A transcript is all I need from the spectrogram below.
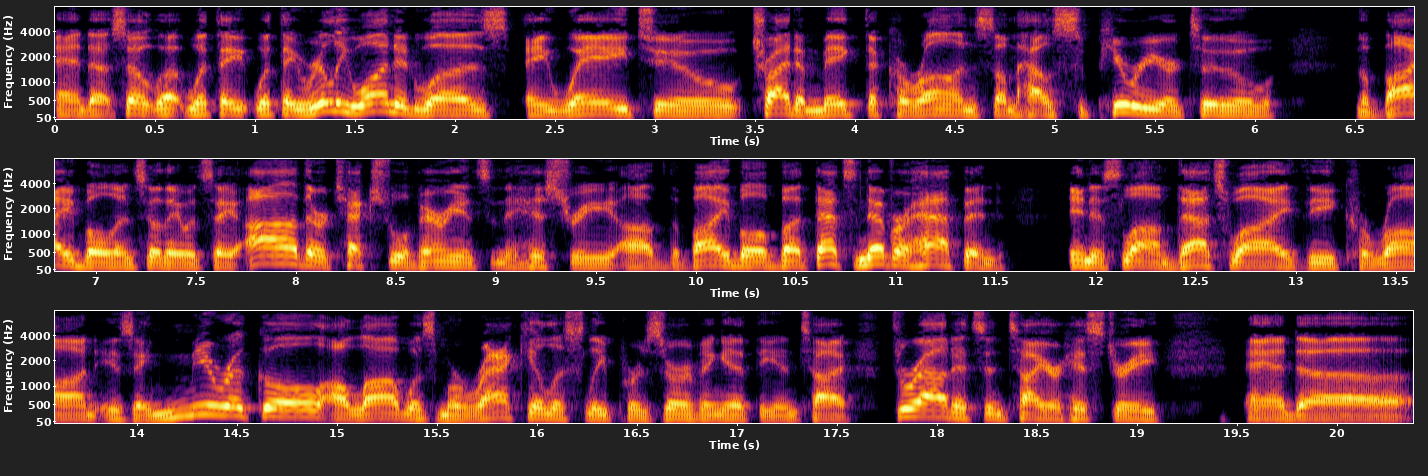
And uh, so what they what they really wanted was a way to try to make the Quran somehow superior to the Bible. And so they would say, ah, there are textual variants in the history of the Bible, but that's never happened in Islam. That's why the Quran is a miracle. Allah was miraculously preserving it the entire throughout its entire history. And uh,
